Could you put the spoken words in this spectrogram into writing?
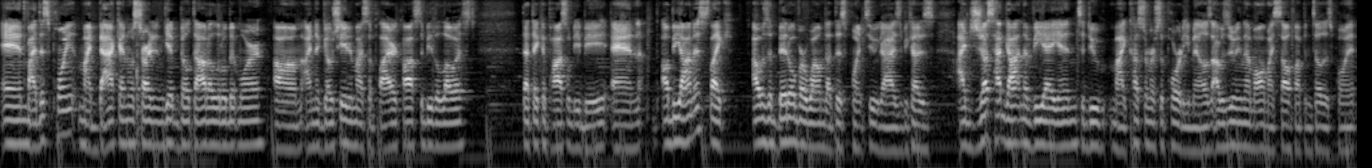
And by this point, my back end was starting to get built out a little bit more. Um, I negotiated my supplier costs to be the lowest that they could possibly be. And I'll be honest, like, I was a bit overwhelmed at this point, too, guys, because I just had gotten a VA in to do my customer support emails. I was doing them all myself up until this point.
